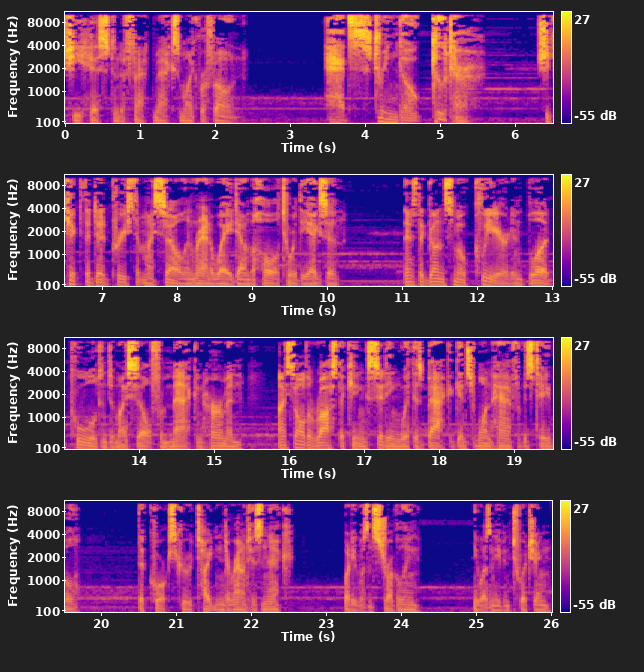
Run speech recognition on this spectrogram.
she hissed into Fat Mac's microphone. Had Stringo Gooter. She kicked the dead priest at my cell and ran away down the hall toward the exit. As the gun smoke cleared and blood pooled into my cell from Mac and Herman, I saw the Rasta King sitting with his back against one half of his table. The corkscrew tightened around his neck, but he wasn't struggling. He wasn't even twitching.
